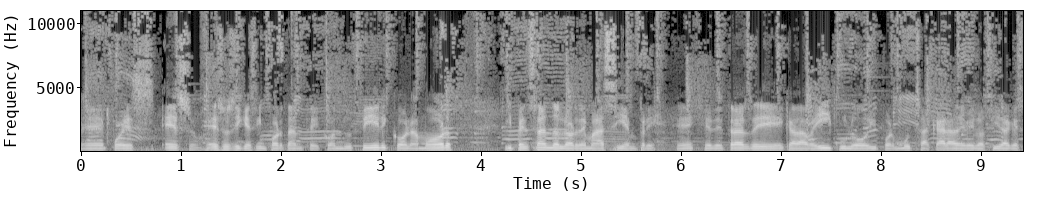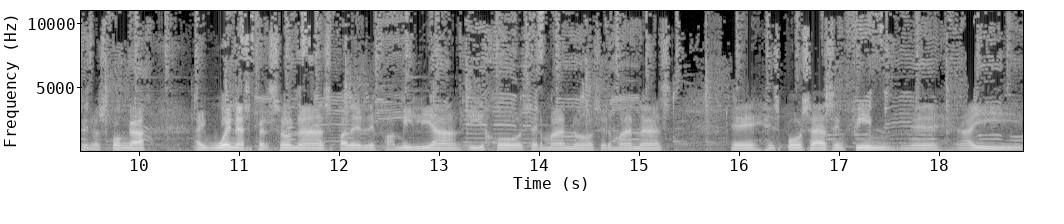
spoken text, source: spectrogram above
eh, pues eso, eso sí que es importante, conducir con amor y pensando en los demás siempre, eh, que detrás de cada vehículo y por mucha cara de velocidad que se nos ponga, hay buenas personas, padres de familia, hijos, hermanos, hermanas, esposas, en fin, hay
